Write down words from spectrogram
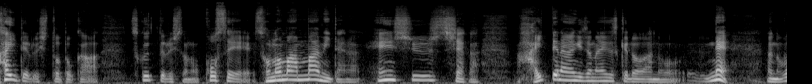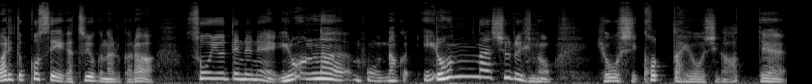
書いてる人とか作ってる人の個性そのまんまみたいな編集者が入ってないわけじゃないですけどあのねあの割と個性が強くなるからそういう点でねいろんなもうなんかいろんな種類の表紙凝った表紙があって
